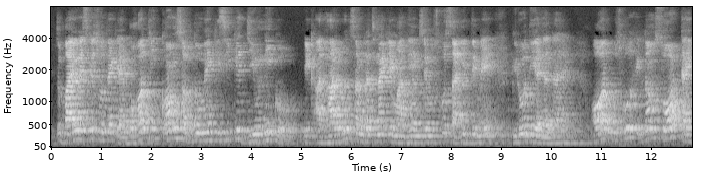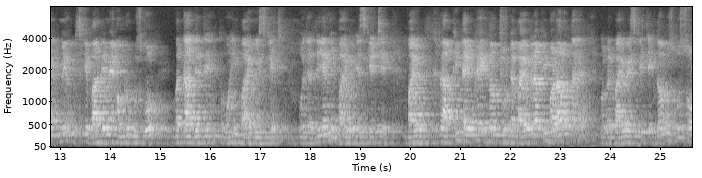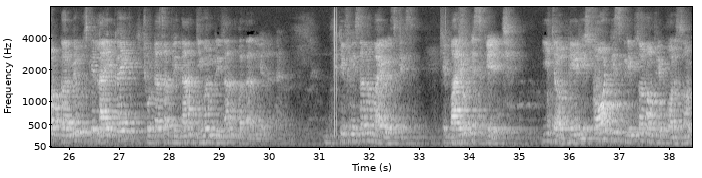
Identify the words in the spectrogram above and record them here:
तो बायो स्केच होता क्या है? बहुत ही कम शब्दों में किसी के जीवनी को एक आधारभूत संरचना के माध्यम से उसको साहित्य में पिरो दिया जाता है और उसको एकदम शॉर्ट टाइप में उसके बारे में हम लोग उसको बता देते हैं। तो वही बायो स्केच हो जाते हैं यानी बायो स्केच बायोग्राफी टाइप का एकदम छोटा बायोग्राफी बड़ा होता है मगर बायो स्केच एकदम उसको शॉर्ट टर्म में उसके लाइफ का एक छोटा सा वृतांत जीवन वृतांत बता दिया जाता है definition of bio sketch a bio sketch is a very short description of a person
